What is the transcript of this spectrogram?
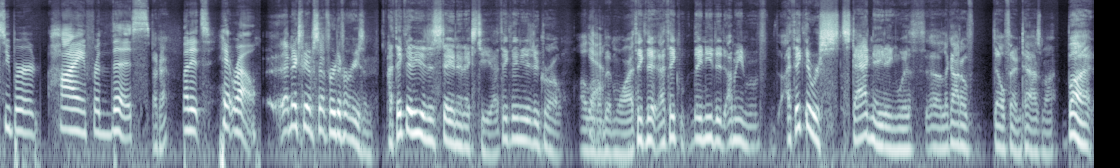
super high for this, Okay. but it's Hit Row. That makes me upset for a different reason. I think they needed to stay in NXT. I think they needed to grow a Yeah. little bit more. I think they. I think they needed. I mean, I think they were stagnating with uh, Legado del Fantasma, but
